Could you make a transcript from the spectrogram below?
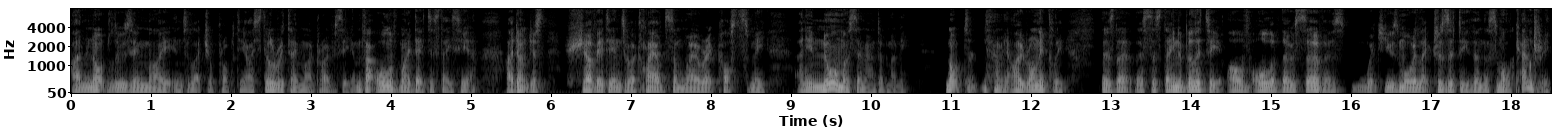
I'm not losing my intellectual property. I still retain my privacy. In fact, all of my data stays here. I don't just shove it into a cloud somewhere where it costs me an enormous amount of money. Not to, I mean, ironically, there's the, the sustainability of all of those servers, which use more electricity than a small country.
